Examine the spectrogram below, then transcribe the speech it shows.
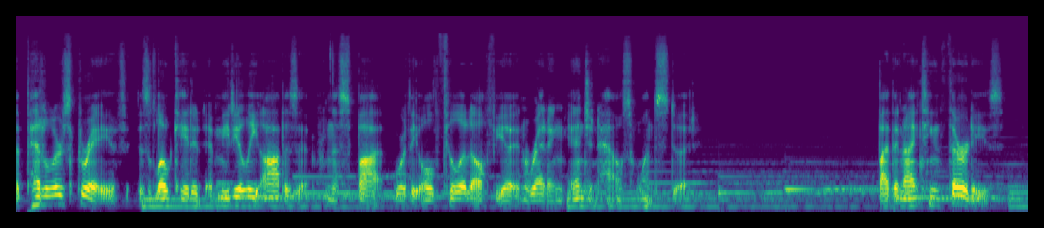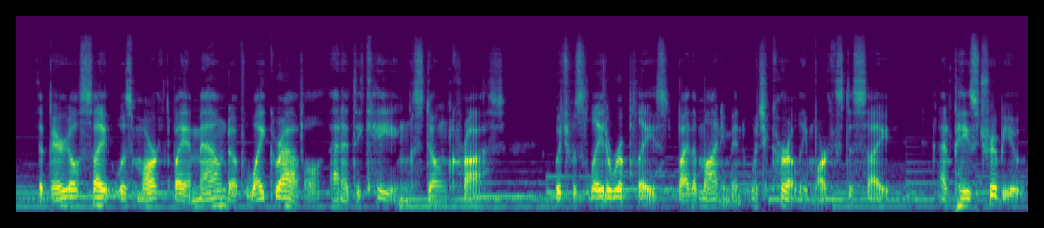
The peddler's grave is located immediately opposite from the spot where the old Philadelphia and Reading engine house once stood. By the 1930s, the burial site was marked by a mound of white gravel and a decaying stone cross, which was later replaced by the monument which currently marks the site and pays tribute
